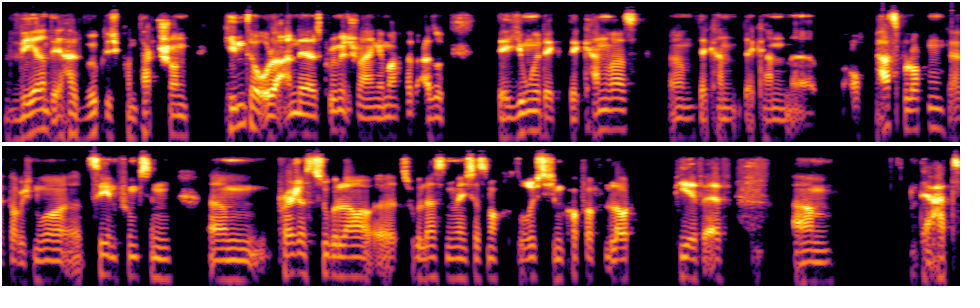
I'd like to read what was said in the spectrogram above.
während er halt wirklich Kontakt schon hinter oder an der Scrimmage Line gemacht hat. Also der Junge, der, der kann was, ähm, der kann, der kann äh, auch Passblocken. Der hat, glaube ich, nur 10, äh, 15 ähm, Pressures zugela äh, zugelassen, wenn ich das noch so richtig im Kopf habe, laut PFF. Ähm, der hat,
